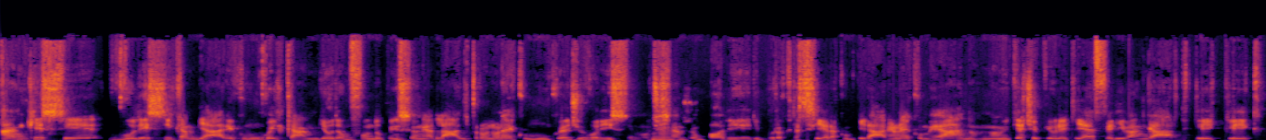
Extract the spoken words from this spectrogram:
Anche se volessi cambiare comunque il cambio da un fondo pensione all'altro, non è comunque agevolissimo, c'è mm. sempre un po' di, di, burocrazia da compilare. Non è come, ah, non, non mi piace più l'ETF di Vanguard, clic, clic,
